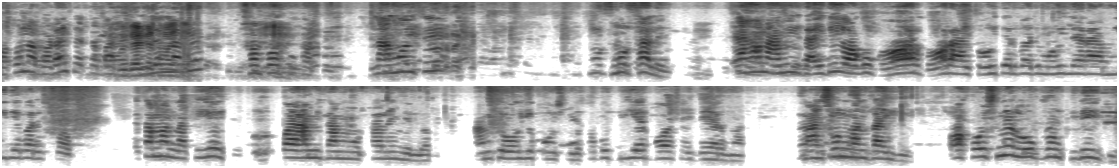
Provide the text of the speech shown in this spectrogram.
ঘটনা ঘটাইছে একটা বাচ্চার লাগে সম্পর্ক করতে নাম হইছে মুরসালে। এখন আমি যাই দিই অগ ঘর ঘর আইছে ওইদের বাড়ি মহিলারা মিরে বাড়ি সব। এটা আমার নাকি হয়েছে কয় আমি যাম মুরসালে নিল আমি তো ওই কইস না তোকে বিয়ের বয়স এই দেড় মাস। মানসুন মান সম্মান যাইবে। অকইস নে লোকজন ফিরেই দি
